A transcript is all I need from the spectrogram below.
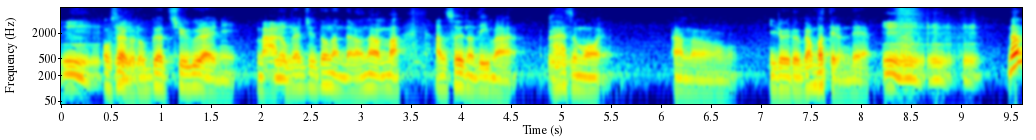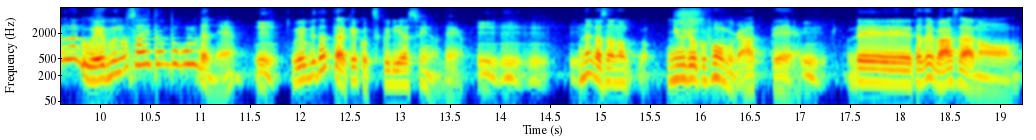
うん。おそらく6月中ぐらいにまあうん。6月中どうなんだろうな、まああのそういうので今開発もあのいろいろ頑張ってるんで。うんうんうんうん。なんとなくウェブのサイトのところでねうん。ウェブだったら結構作りやすいのでうんうんうん。なんかその入力フォームがあってうん。で例えば朝の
